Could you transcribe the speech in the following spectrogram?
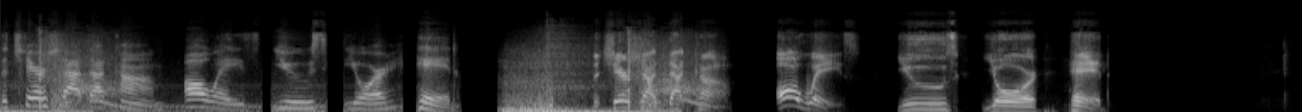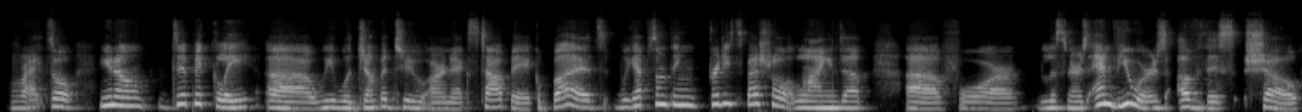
TheChairShot.com. Always use your head thechairshot.com. Always use your head. Right. So, you know, typically uh, we would jump into our next topic, but we have something pretty special lined up uh, for listeners and viewers of this show.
